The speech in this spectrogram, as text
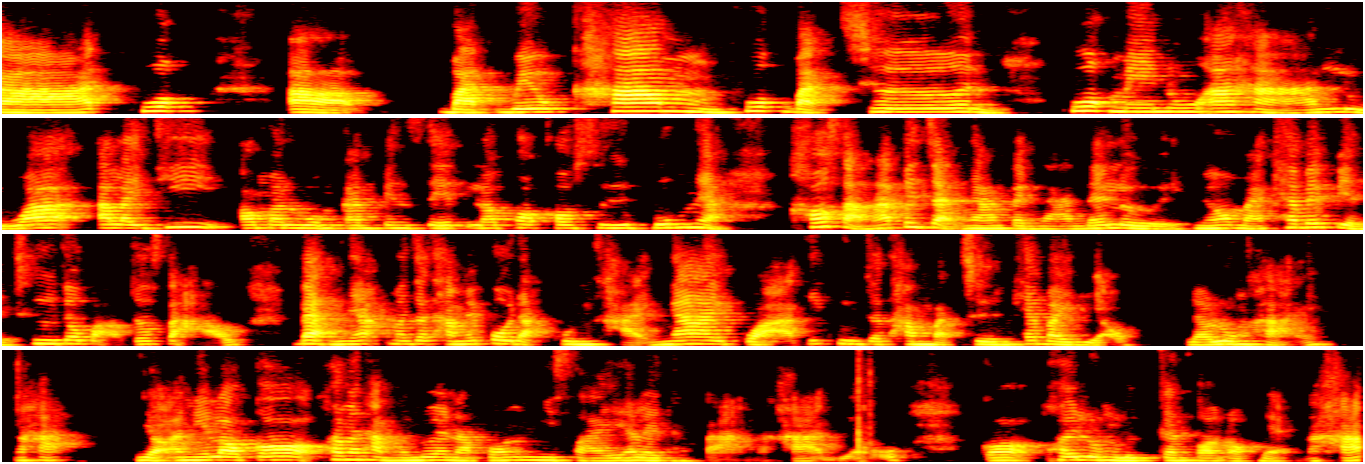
card พวกบัตรเวลคัมพวกบัตรเชิญ พวกเมนูอาหารหรือว่าอะไรที่เอามารวมกันเป็นเซต แล้วพอเขาซื้อปุ๊บเนี่ยเขาสามารถไปจัดงานแต่งงานได้เลยเนาะไหมแค่ไปเปลี่ยนชื่อเจ้าบ่าวเจ้าสาว แบบเนี้ยมันจะทำให้โปรดักต์คุณขายง่ายกว่า ที่คุณจะทำบัตรเชิญแค่ใบเดียว แล้วลงขายนะคะเดี๋ยวอันนี้เราก็ค่อยมาทำกันด้วยนะ เพราะมันมีไซส์อะไรต่างๆนะคะ เดี๋ยวก็ค่อยลงลึกกันตอนออกแบบนะคะ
